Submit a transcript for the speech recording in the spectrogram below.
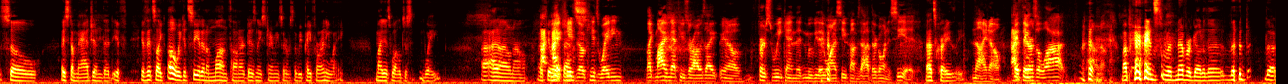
so, I just imagine that if if it's like oh we could see it in a month on our Disney streaming service that we pay for anyway, might as well just wait. I, I don't know. I I- feel I like got kids that's though, kids waiting. Like my nephews are always like, you know, first weekend the movie they want to see comes out, they're going to see it. that's crazy. No, I know, but I think- there's a lot. I don't know. My parents would never go to the the the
